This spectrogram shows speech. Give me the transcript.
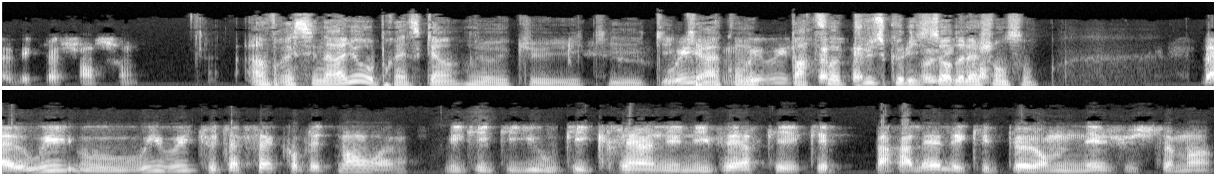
avec la chanson. Un vrai scénario presque, hein, qui, qui, qui, raconte parfois plus que l'histoire de la chanson. Bah oui, oui, oui, tout à fait, complètement, voilà. Mais qui, qui, ou qui crée un univers qui est, qui est, parallèle et qui peut emmener justement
